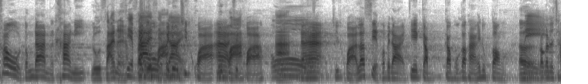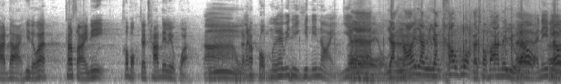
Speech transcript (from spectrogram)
เข้าตรงด้านข้างนี้รูซ้ายไหนเสียบ ไปซ้ายดูหรือขวาไปดูได้ชิดขวาดูอ่าขวาชิดขวาโอ้อะนะฮะชิดขวาแล้วเสียบเข้าไปได้ ที่กับกับหัวกับหางให้ถูกต้องเออ นี่ เราก็จะชาร์จได้ที่แต่ว่าถ้าสายนี้เขาบอกจะชาร์จได้เร็วกว่า อ่าอืมนะคงั้รับ นปรบมือให้วิธีคิดนิดหน่อย เยี่ยมเอเลอยอย่างน้อยยังยังเข้าพวกกับชาวบ้านได้อยู่เอแล้วออันนี้ดี แล้ว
